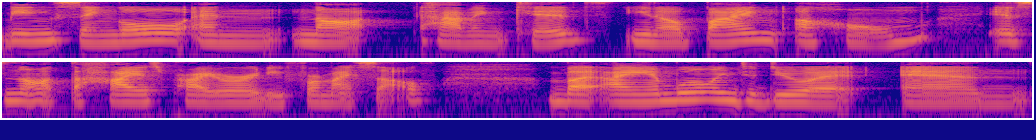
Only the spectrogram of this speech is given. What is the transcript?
being single and not having kids. You know, buying a home is not the highest priority for myself, but I am willing to do it and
